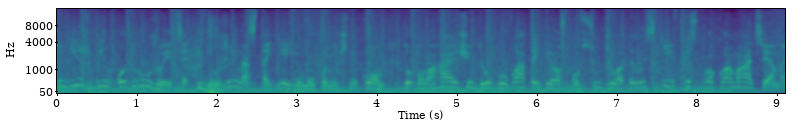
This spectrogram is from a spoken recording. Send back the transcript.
Тоді ж він одружується, і дружина стає йому помічником, допомагаючи друкувати і розповсюджувати листівки з прокламаціями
